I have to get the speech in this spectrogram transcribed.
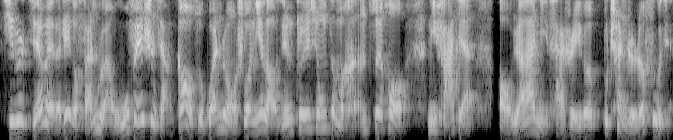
其实结尾的这个反转，无非是想告诉观众说，你老金追凶这么狠，最后你发现，哦，原来你才是一个不称职的父亲，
